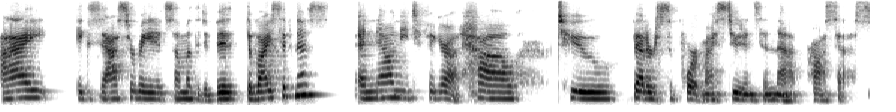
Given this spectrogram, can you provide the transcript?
I exacerbated some of the div- divisiveness and now need to figure out how to better support my students in that process.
